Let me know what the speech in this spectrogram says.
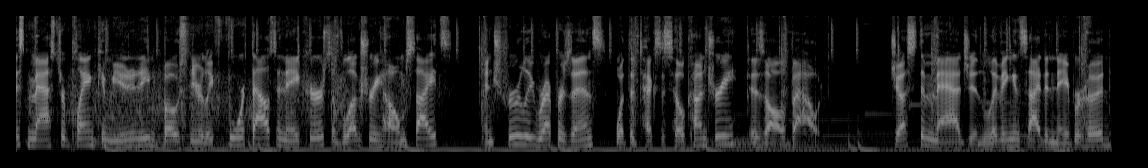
This master plan community boasts nearly 4,000 acres of luxury home sites and truly represents what the Texas Hill Country is all about. Just imagine living inside a neighborhood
